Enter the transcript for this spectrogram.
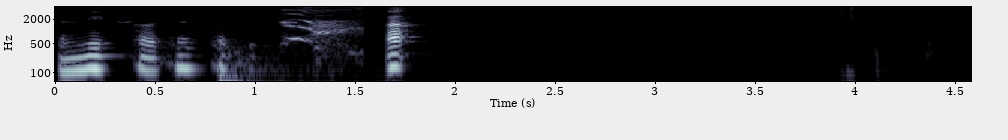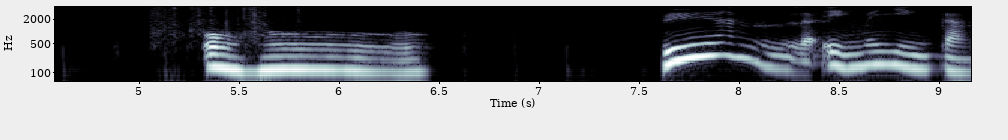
อันนี้เขาจะสรุปอะโอ้โห เพื่อนแล้วเองไม่ยิงกัน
